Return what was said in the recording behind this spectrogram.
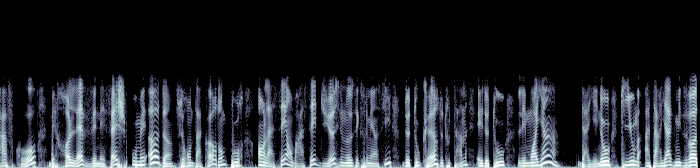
chavko, becholev, venefesh ou meod seront d'accord donc pour enlacer, embrasser Dieu, si nous nous exprimons ainsi, de tout cœur, de toute âme et de tous les moyens. Dayenu, kiyum atariag mitzvot,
